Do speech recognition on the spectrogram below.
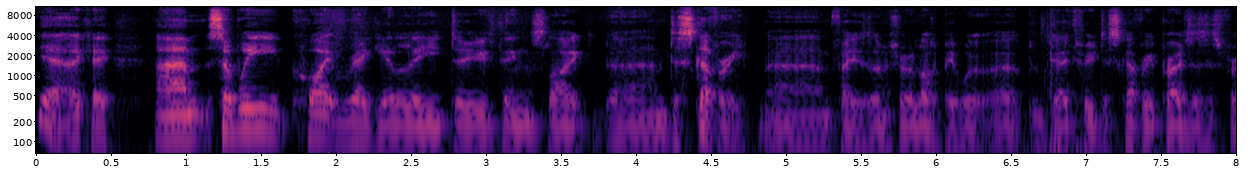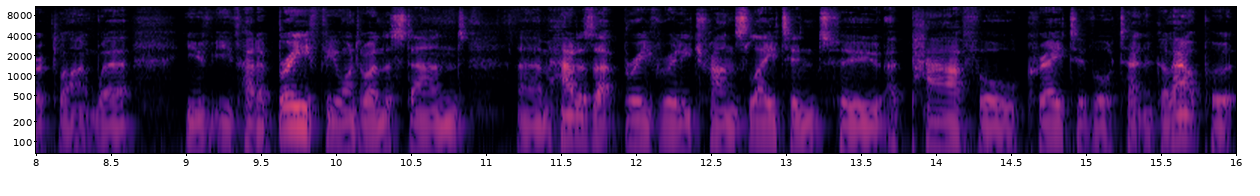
Yeah, okay. Um, so we quite regularly do things like um, discovery um, phases. I'm sure a lot of people uh, go through discovery processes for a client where you've, you've had a brief, you want to understand um, how does that brief really translate into a powerful creative or technical output.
